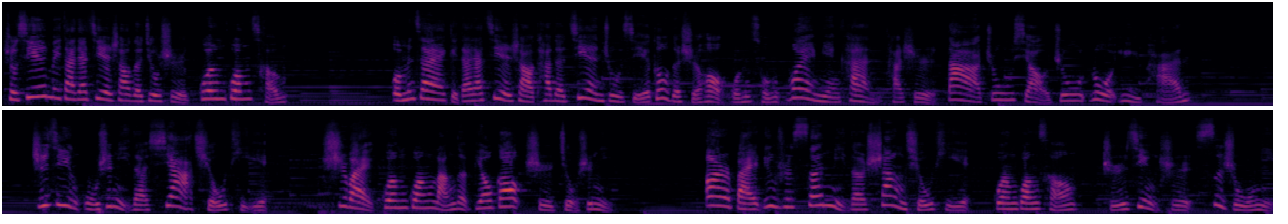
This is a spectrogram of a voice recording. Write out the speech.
首先为大家介绍的就是观光层。我们在给大家介绍它的建筑结构的时候，我们从外面看，它是大珠小珠落玉盘。直径五十米的下球体，室外观光廊的标高是九十米，二百六十三米的上球体观光层直径是四十五米，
